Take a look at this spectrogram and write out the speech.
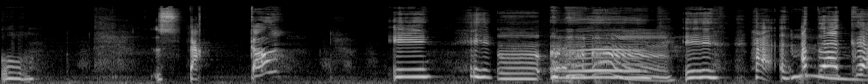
Oh. Stacca e, e, Eh, e ah, attacca.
